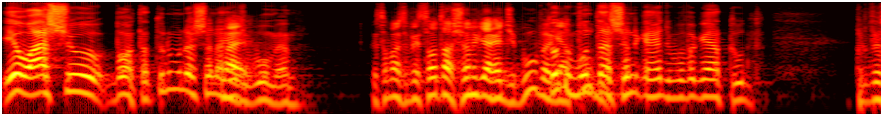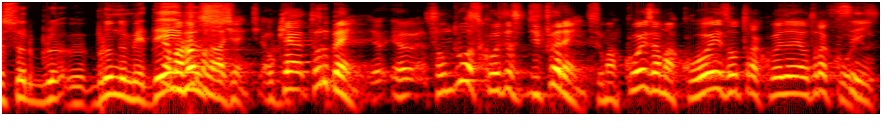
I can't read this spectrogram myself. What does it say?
Eu acho. Bom, tá todo mundo achando a. Red Bull mesmo. Pessoal, Mas o pessoal tá achando que a Red Bull vai Todo ganhar mundo tudo? tá achando que a Red Bull vai ganhar tudo. Professor Bru- Bruno Não, Medeiros. mas vamos lá, gente. É o que é- tudo bem. Eu- eu- são duas coisas diferentes. Uma coisa é uma coisa, outra coisa é outra coisa. Sim.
